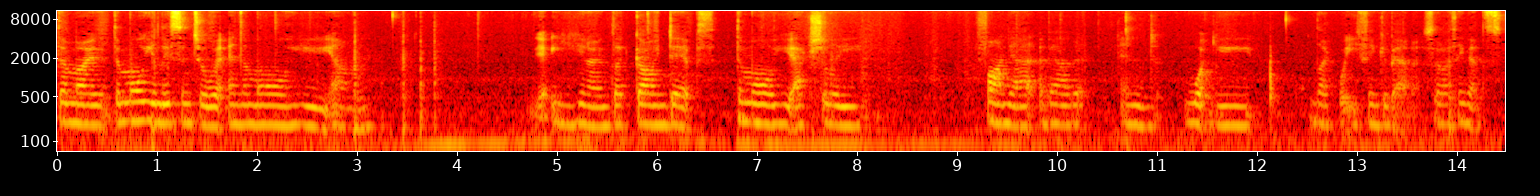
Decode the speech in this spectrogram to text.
the mo the more you listen to it and the more you um, you know, like go in depth, the more you actually find out about it and what you like, what you think about it. So I think that's,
